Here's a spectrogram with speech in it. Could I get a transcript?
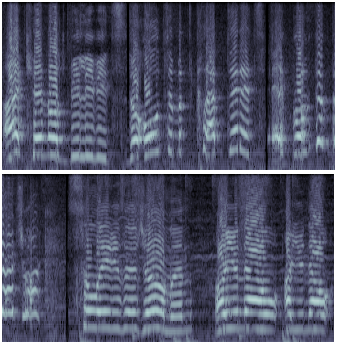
I cannot believe it! The ultimate clap did it! It broke the bedrock! So ladies and gentlemen, are you now are you now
